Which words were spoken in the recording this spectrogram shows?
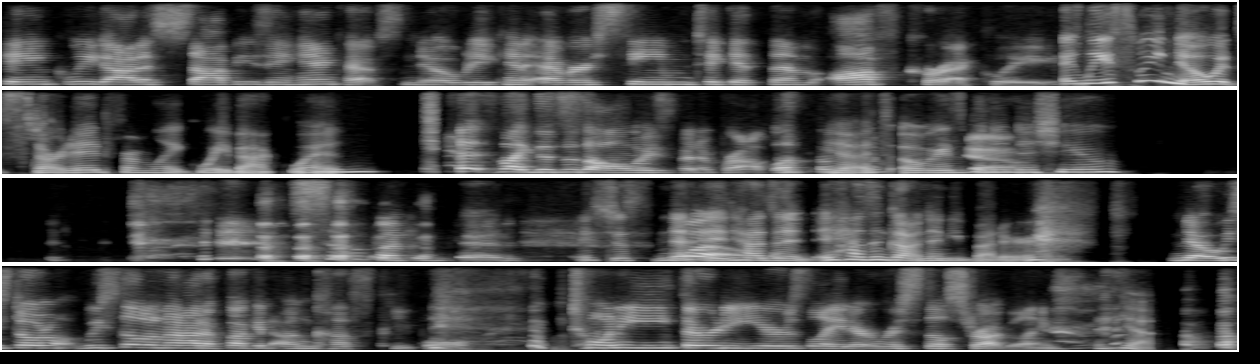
think we gotta stop using handcuffs. Nobody can ever seem to get them off correctly. at least we know it started from like way back when. It's like this has always been a problem. Yeah, it's always been an issue. so fucking good. It's just Well- it hasn't it hasn't gotten any better. No, we still don't we still don't know how to fucking uncuff people. 20, 30 years later, we're still struggling. Yeah.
